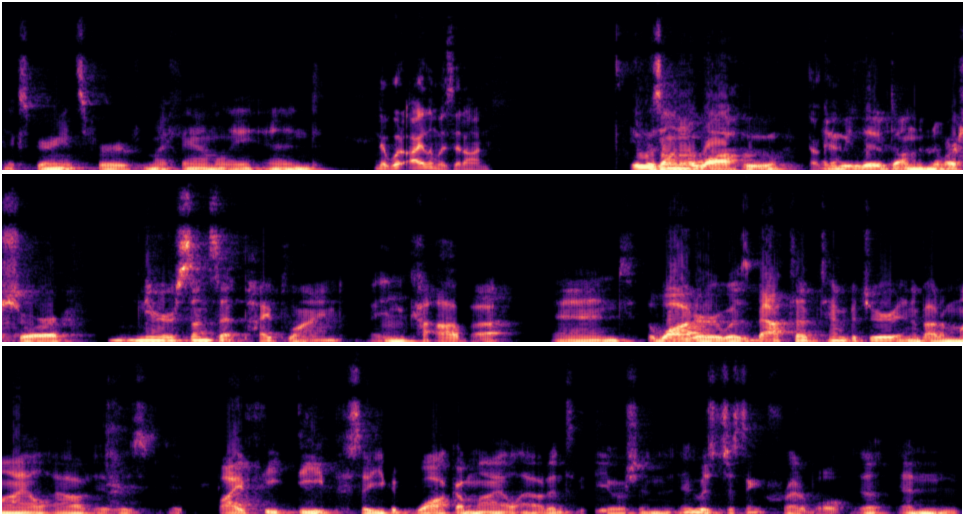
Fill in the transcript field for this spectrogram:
experience for, for my family. And now, what island was it on? It was on Oahu, okay. and we lived on the North Shore near Sunset Pipeline in mm. Ka'ava. And the water was bathtub temperature, and about a mile out, it was five feet deep. So you could walk a mile out into the ocean. It was just incredible. Uh, and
